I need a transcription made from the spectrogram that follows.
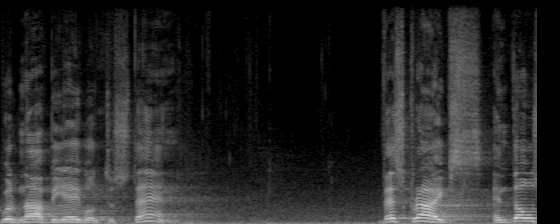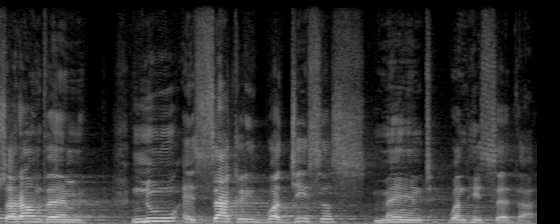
will not be able to stand. The scribes and those around them knew exactly what Jesus meant when he said that.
